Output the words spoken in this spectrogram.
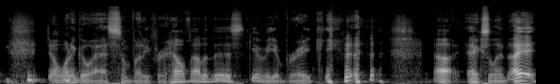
Don't want to go ask somebody for help out of this. Give me a break. uh, excellent. I,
